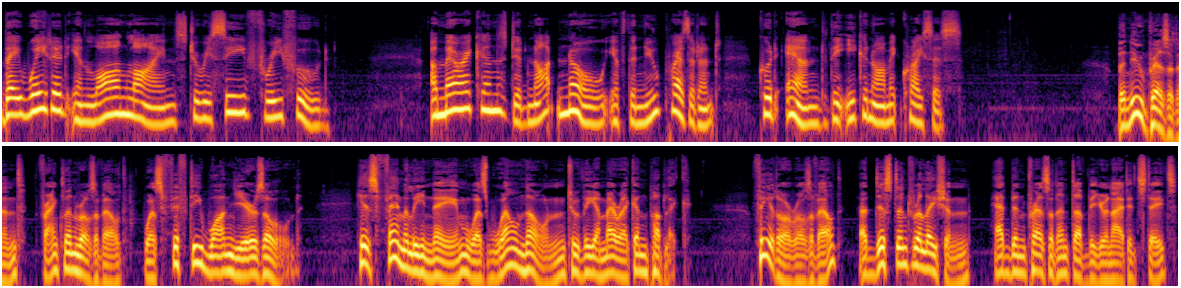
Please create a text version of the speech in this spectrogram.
They waited in long lines to receive free food. Americans did not know if the new president could end the economic crisis. The new president, Franklin Roosevelt, was 51 years old. His family name was well known to the American public. Theodore Roosevelt, a distant relation, had been President of the United States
